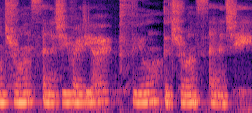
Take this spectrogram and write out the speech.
On Trance Energy Radio. Feel the trance energy.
